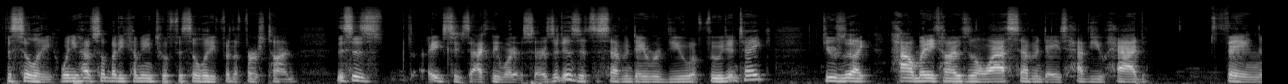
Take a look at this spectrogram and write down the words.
facility when you have somebody coming into a facility for the first time. This is it's exactly what it says it is. It's a seven day review of food intake. It's usually like how many times in the last seven days have you had thing.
